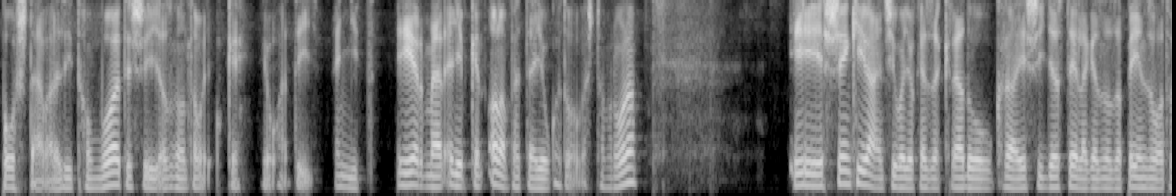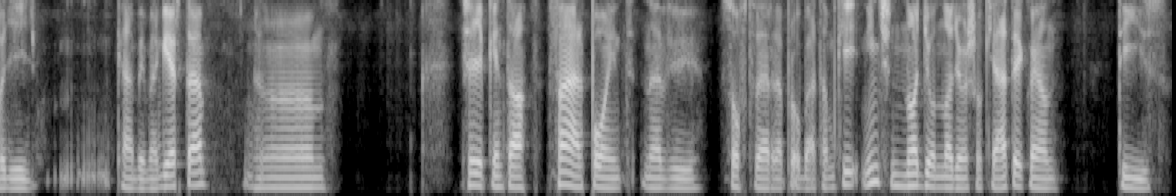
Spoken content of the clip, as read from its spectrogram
postával ez itthon volt, és így azt gondoltam, hogy oké, okay, jó, hát így ennyit ér, mert egyébként alapvetően jókat olvastam róla, és én kíváncsi vagyok ezekre a dolgokra, és így ez tényleg ez az a pénz volt, hogy így kb. megérte. És egyébként a Farpoint nevű szoftverre próbáltam ki. Nincs nagyon-nagyon sok játék, olyan 10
